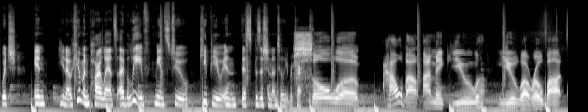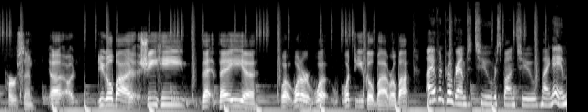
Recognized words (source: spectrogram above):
which in, you know, human parlance, I believe means to keep you in this position until he returns. So, uh, how about I make you you a robot person? Uh, Uh, you go by she, he, that they? Uh, what what are what what do you go by, robot? I have been programmed to respond to my name,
